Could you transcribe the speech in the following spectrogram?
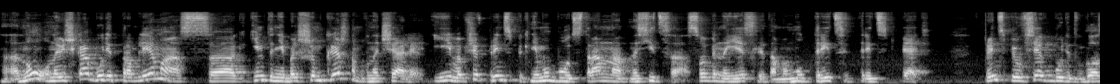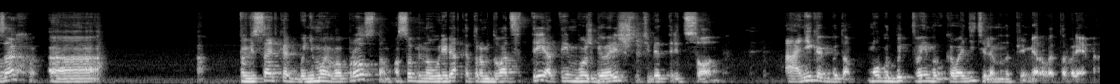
Ну, у новичка будет проблема с э, каким-то небольшим кэшем в начале, и вообще, в принципе, к нему будут странно относиться, особенно если там ему 30-35. В принципе, у всех будет в глазах э, повисать как бы не мой вопрос, там, особенно у ребят, которым 23, а ты им будешь говорить, что тебе 30. А они как бы там могут быть твоим руководителем, например, в это время.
